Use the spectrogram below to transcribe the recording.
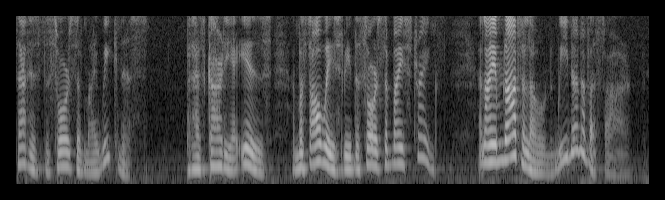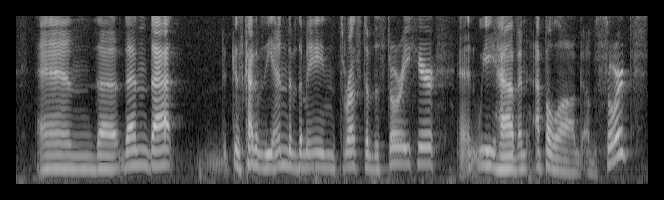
That is the source of my weakness. But Asgardia is and must always be the source of my strength. And I am not alone. We none of us are. And uh, then that is kind of the end of the main thrust of the story here. And we have an epilogue of sorts.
